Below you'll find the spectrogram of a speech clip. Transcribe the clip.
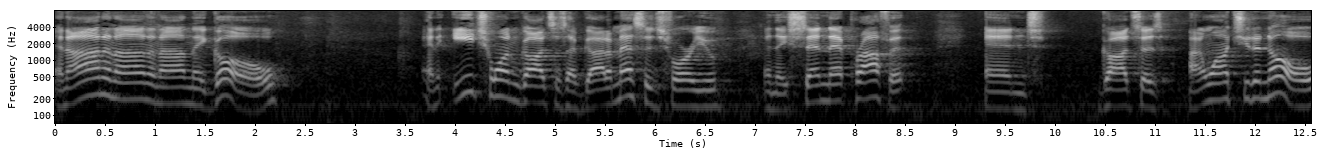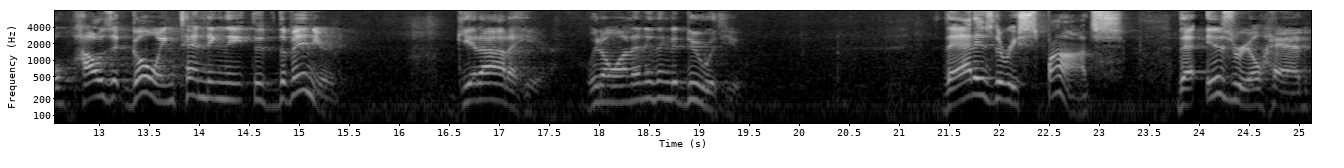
And on and on and on they go and each one, God says, I've got a message for you. And they send that prophet, and God says, I want you to know how's it going tending the, the, the vineyard. Get out of here. We don't want anything to do with you. That is the response that Israel had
